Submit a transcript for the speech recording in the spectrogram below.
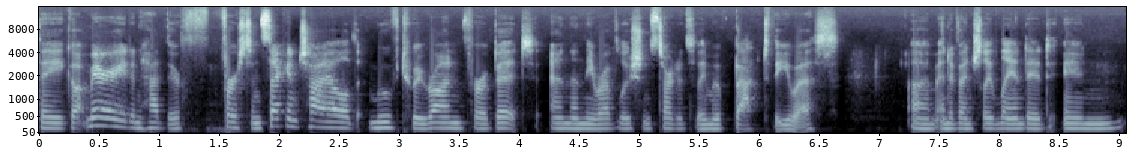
they got married and had their first and second child. Moved to Iran for a bit, and then the revolution started, so they moved back to the U.S. Um, and eventually landed in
